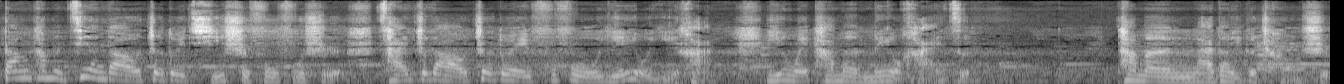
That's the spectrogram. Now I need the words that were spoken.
当他们见到这对骑士夫妇时，才知道这对夫妇也有遗憾，因为他们没有孩子。他们来到一个城市，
